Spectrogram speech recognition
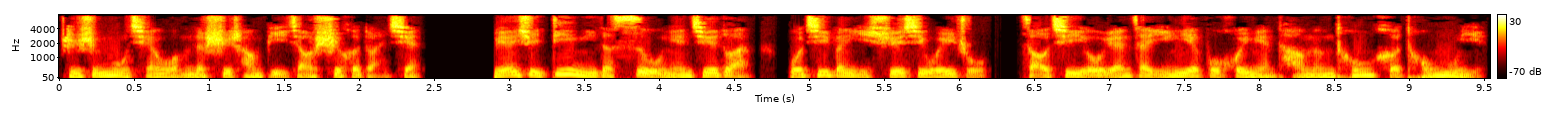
只是目前我们的市场比较适合短线，连续低迷的四五年阶段，我基本以学习为主。早期有缘在营业部会面唐能通和同木业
